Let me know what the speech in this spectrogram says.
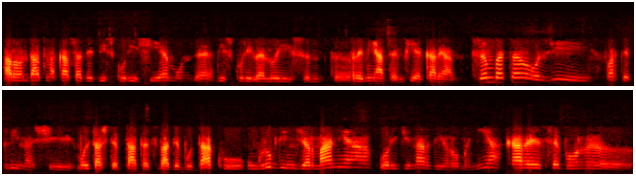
arondat la casa de discuri ICM, unde discurile lui sunt uh, premiate în fiecare an. Sâmbătă, o zi foarte plină și mult așteptată, îți va debuta cu un grup din Germania, originar din România, care se vor uh,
